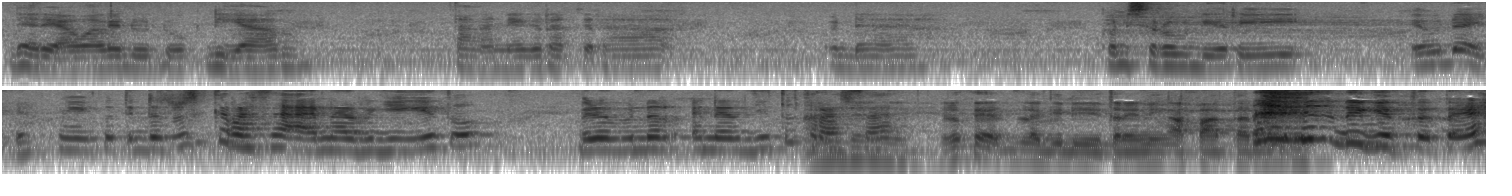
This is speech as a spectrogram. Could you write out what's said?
dari awalnya duduk diam tangannya gerak-gerak udah disuruh diri ya udah aja ngikutin. Terus kerasa energi gitu bener-bener energi tuh kerasa Anjay, Lu kayak lagi di training avatar gitu. udah gitu teh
